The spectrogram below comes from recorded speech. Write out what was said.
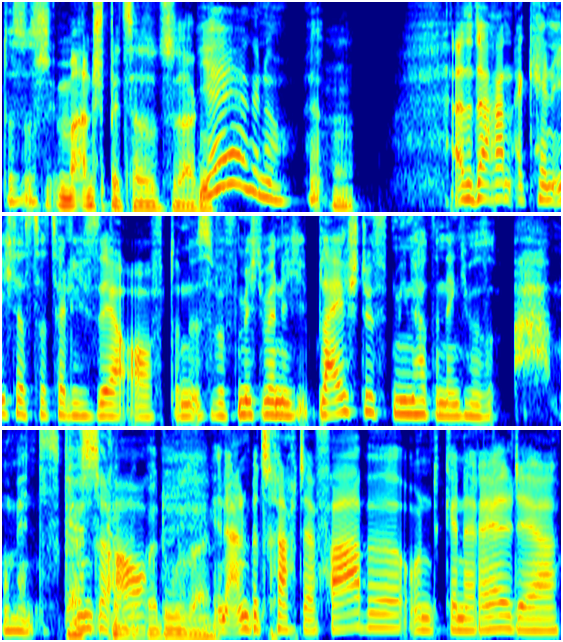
Das ist immer Anspitzer sozusagen. Ja, ja, genau. Ja. ja. Also daran erkenne ich das tatsächlich sehr oft. Dann ist für mich, wenn ich Bleistiftminen habe, dann denke ich mir so, ah, Moment, das könnte, das könnte auch in Anbetracht der Farbe und generell der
